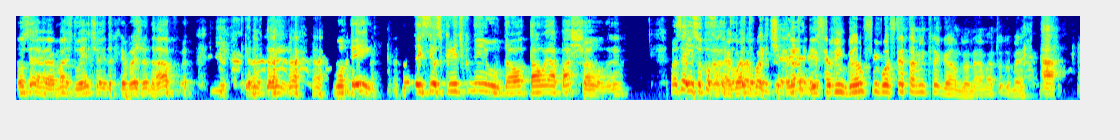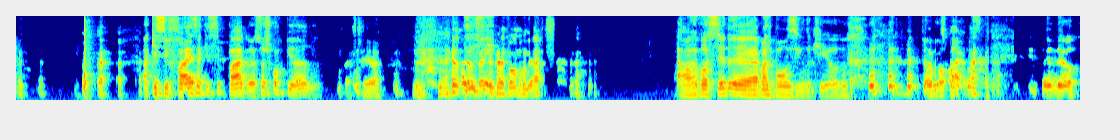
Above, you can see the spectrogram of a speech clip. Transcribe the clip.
É, você é mais doente aí do que eu imaginava. Porque não tem, não tem, não tem senso crítico nenhum, tal, tal é a paixão, né? Mas é isso, eu tô, eu tô, Agora, eu tô criticando. É, isso é vingança e você está me entregando, né? Mas tudo bem. Ah. Aqui se faz, aqui se paga. Eu sou escorpiano. Tá certo. Eu mas, também, enfim. vamos nessa. Ah, você é mais bonzinho do que eu. Pelo tá Entendeu?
